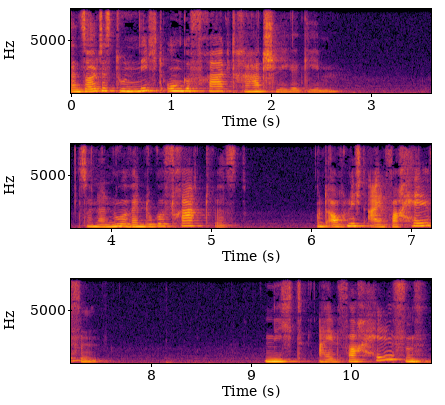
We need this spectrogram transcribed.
dann solltest du nicht ungefragt Ratschläge geben, sondern nur, wenn du gefragt wirst. Und auch nicht einfach helfen. Nicht einfach helfen.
